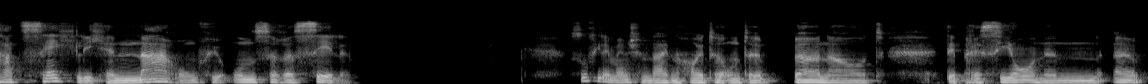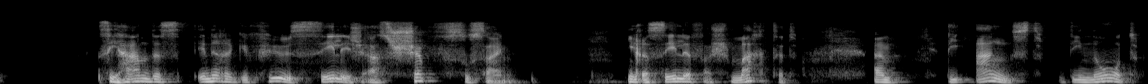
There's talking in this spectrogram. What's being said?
tatsächliche Nahrung für unsere Seele. So viele Menschen leiden heute unter Burnout, Depressionen. Äh, sie haben das innere Gefühl, seelisch erschöpft zu sein. Ihre Seele verschmachtet. Ähm, die Angst, die Not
